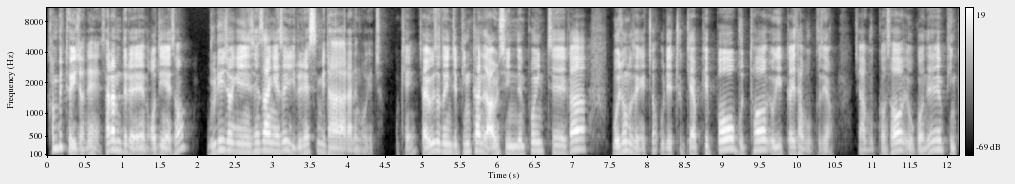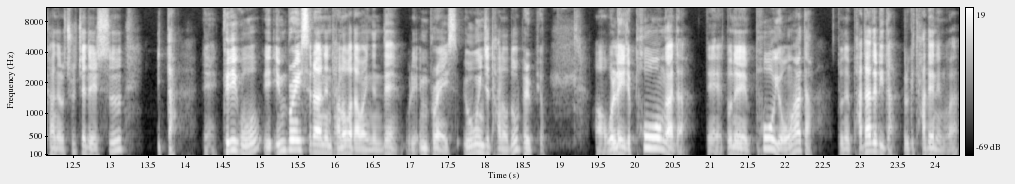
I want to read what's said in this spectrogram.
컴퓨터 이전에 사람들은 어디에서 물리적인 세상에서 일을 했습니다라는 거겠죠. 오케이. 자, 여기서도 이제 빈칸에 나올 수 있는 포인트가 뭐 정도 되겠죠? 우리의 to get people부터 여기까지 다 묶으세요. 자, 묶어서 요거는 빈칸으로 출제될 수 있다. 네. 그리고 이 embrace라는 단어가 나와 있는데 우리 embrace 요거 이제 단어도 별표. 어, 원래 이제 포옹하다. 네, 또는 포용하다. 또는 받아들이다. 이렇게 다 되는 거야.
